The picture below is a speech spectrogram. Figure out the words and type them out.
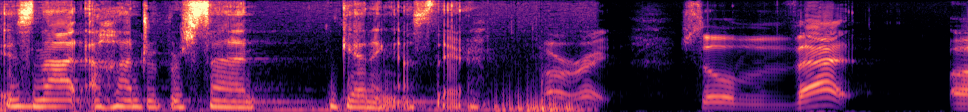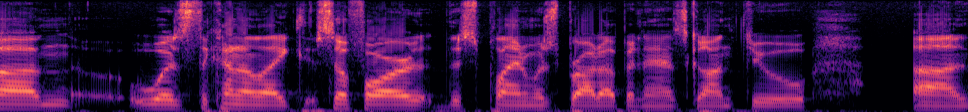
is not 100% getting us there. All right, so that um, was the kind of like, so far this plan was brought up and has gone through uh,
